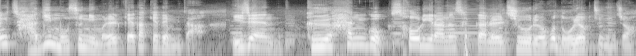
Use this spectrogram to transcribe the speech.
굉장히 자기 모순임을 깨닫게 됩니다. 이젠 그 한국, 서울이라는 색깔을 지우려고 노력 중이죠.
